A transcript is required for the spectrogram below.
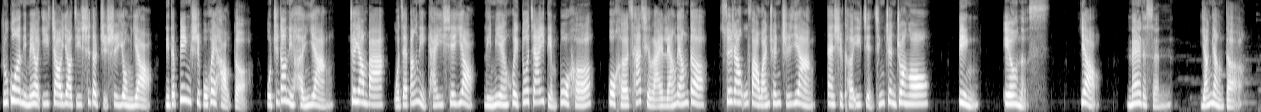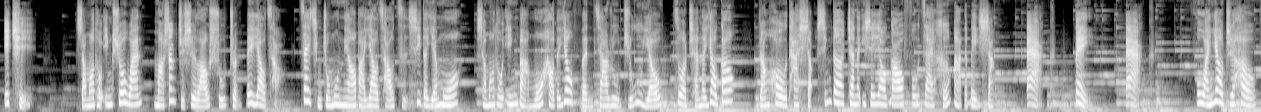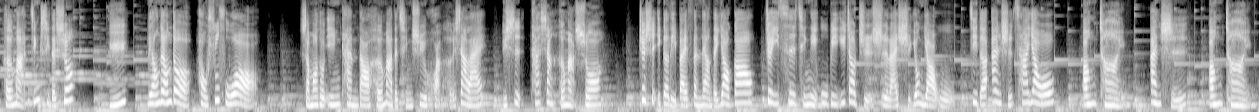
如果你没有依照药剂师的指示用药，你的病是不会好的。我知道你很痒，这样吧，我再帮你开一些药，里面会多加一点薄荷。薄荷擦起来凉凉的。”虽然无法完全止痒，但是可以减轻症状哦。病 illness 药 medicine 痒痒的 itchy。小猫头鹰说完，马上指示老鼠准备药草，再请啄木鸟把药草仔细的研磨。小猫头鹰把磨好的药粉加入植物油，做成了药膏。然后他小心地沾了一些药膏，敷在河马的背上。back 背 back。敷完药之后，河马惊喜地说：“咦，凉凉的，好舒服哦！”小猫头鹰看到河马的情绪缓和下来，于是他向河马说：“这是一个礼拜分量的药膏。”这一次，请你务必依照指示来使用药物，记得按时擦药哦。On time，按时。On time。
